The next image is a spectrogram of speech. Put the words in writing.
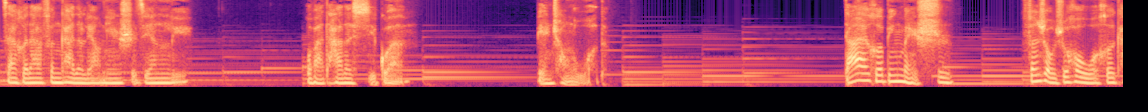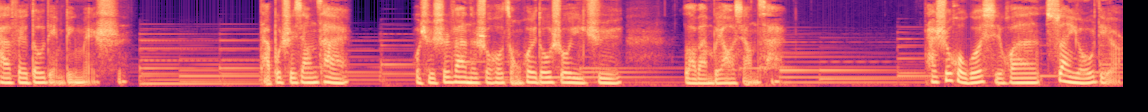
在和他分开的两年时间里，我把他的习惯变成了我的。他爱喝冰美式，分手之后我喝咖啡都点冰美式。他不吃香菜，我去吃饭的时候总会多说一句：“老板不要香菜。”他吃火锅喜欢蒜油底儿，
